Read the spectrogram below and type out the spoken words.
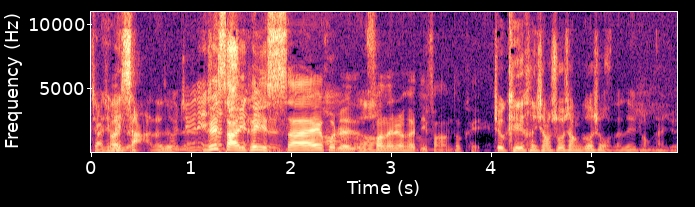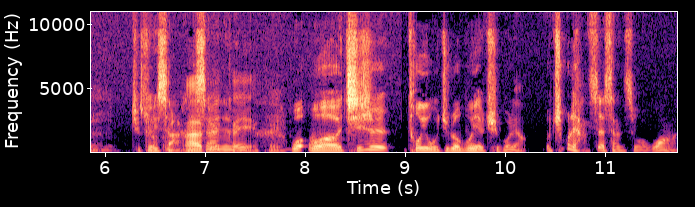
假钱可以撒的，对不对？你可以撒，你可以塞或者放在任何地方都可以，就可以很像说唱歌手的那种感觉，就可以撒可以塞的，可以可以。我我其实脱衣舞俱乐部也去过两。我去过两次、三次，我忘了。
